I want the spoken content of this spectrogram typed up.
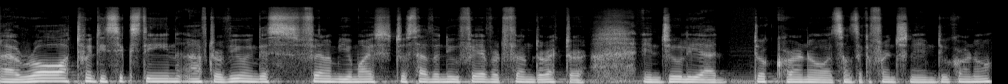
Uh, Raw 2016. After viewing this film, you might just have a new favorite film director in Julia Ducournau. It sounds like a French name, Ducournau.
